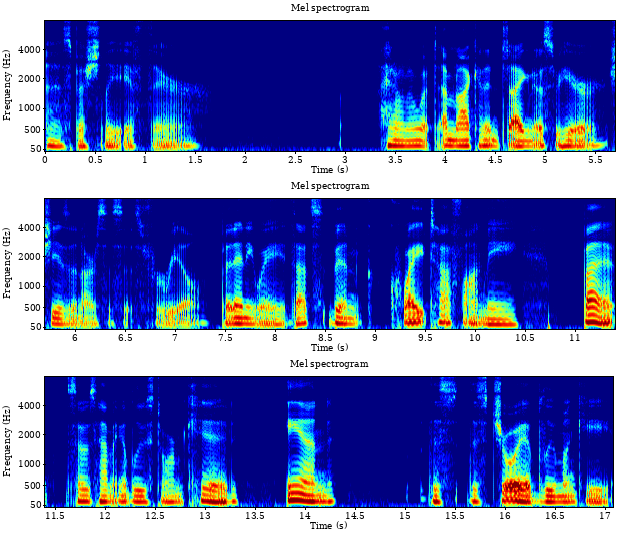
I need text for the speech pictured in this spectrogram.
especially if they're. I don't know what, I'm not going to diagnose her here. She is a narcissist for real. But anyway, that's been quite tough on me. But so is having a blue storm kid. And this this joy of blue monkey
